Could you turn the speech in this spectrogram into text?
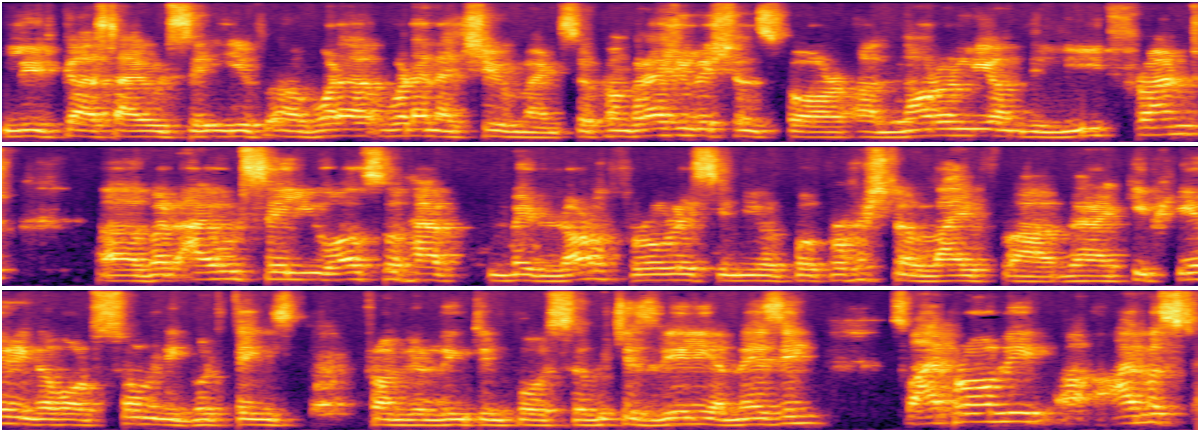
lead cast? I would say, if uh, what a what an achievement! So, congratulations for uh, not only on the lead front, uh, but I would say you also have made a lot of progress in your professional life, uh, where I keep hearing about so many good things from your LinkedIn posts, which is really amazing. So, I probably uh, I must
